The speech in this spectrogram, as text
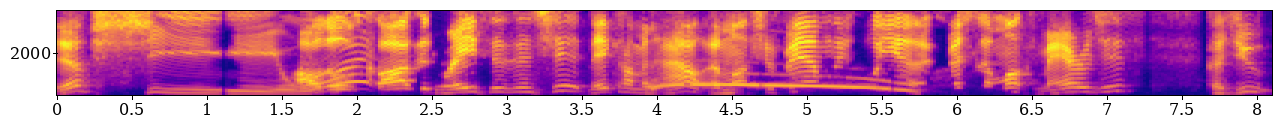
Yeah, She all those closet races and shit, they coming out amongst your family. Well, yeah, especially amongst marriages. Cause you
